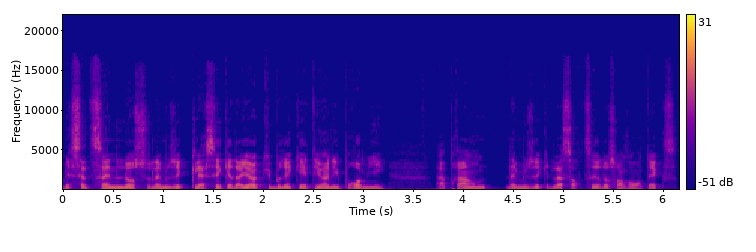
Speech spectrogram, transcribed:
mais cette scène-là sur la musique classique, et d'ailleurs, Kubrick a été un des premiers à prendre la musique et de la sortir de son contexte.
